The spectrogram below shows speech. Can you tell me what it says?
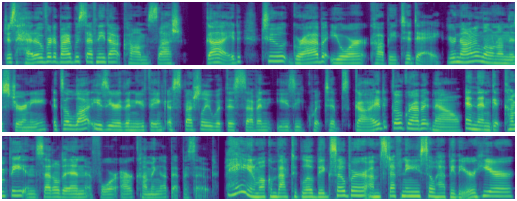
just head over to vibewithstephanie.com slash guide to grab your copy today. You're not alone on this journey. It's a lot easier than you think, especially with this seven easy quit tips guide. Go grab it now and then get comfy and settled in for our coming up episode. Hey, and welcome back to Glow Big Sober. I'm Stephanie. So happy that you're here.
